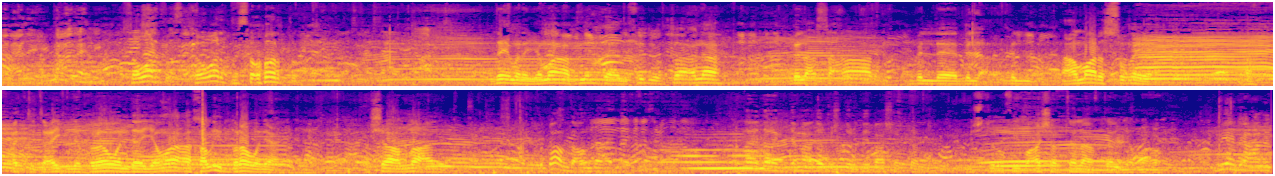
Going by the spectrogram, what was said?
عليه تعال صورته صورته صورته. دايما يا جماعة بنبدأ الفيديو بتاعنا بالأسعار بال... بال... بالأعمار الصغيرة. آه، حتة عجل براون ده يا جماعة خليط براون يعني. ما شاء الله عليه ده عمده والله درك الجماعه دول بيشتروا فيه ب 10000 بيشتروا فيه ب 10000 ده يا جماعة بيض يا ولد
